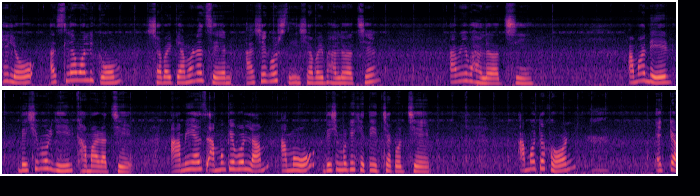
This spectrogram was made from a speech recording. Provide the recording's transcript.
হ্যালো, আসসালামু আলাইকুম। সবাই কেমন আছেন? আশা করছি সবাই ভালো আছেন। আমি ভালো আছি। আমাদের দেশি মুরগির খামার আছে। আমি আজ আম্মুকে বললাম, আম্মু, দেশি মুরগি খেতে ইচ্ছা করছে। আম্মু তখন একটা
